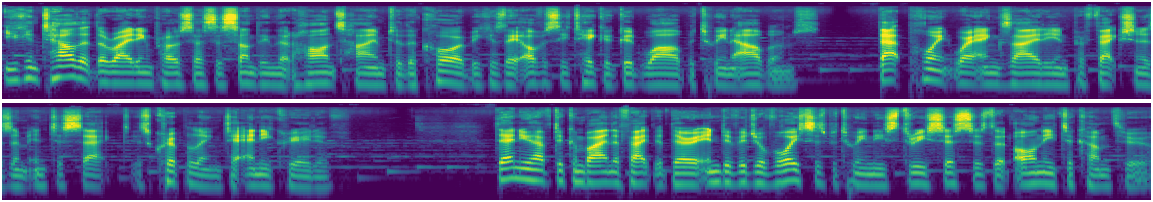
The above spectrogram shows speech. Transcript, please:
You can tell that the writing process is something that haunts Haim to the core because they obviously take a good while between albums. That point where anxiety and perfectionism intersect is crippling to any creative. Then you have to combine the fact that there are individual voices between these three sisters that all need to come through.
